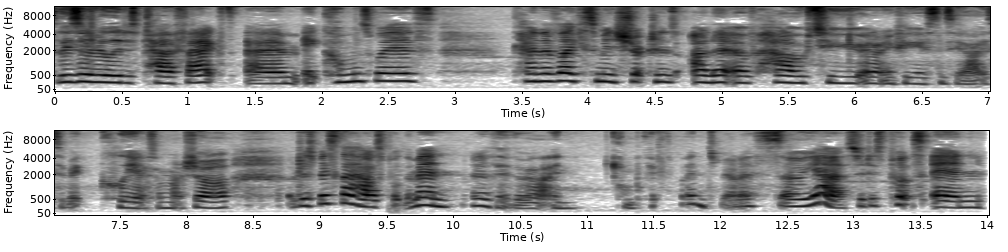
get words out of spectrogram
So these are really just perfect. Um, it comes with kind of like some instructions on it of how to, I don't know if you guys can see that, it's a bit clear so I'm not sure, of just basically how to put them in. I don't think they're that in complicated to in to be honest. So yeah, so it just puts in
